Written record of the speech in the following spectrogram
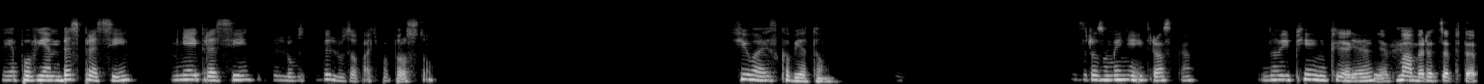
To ja powiem bez presji, mniej presji, wyluz wyluzować po prostu. Siła jest kobietą. Zrozumienie i troska. No i pięknie. Pięknie, mamy receptę.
